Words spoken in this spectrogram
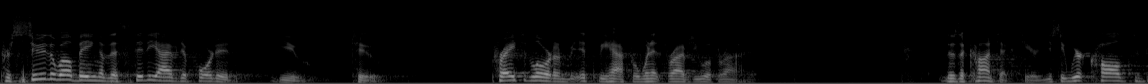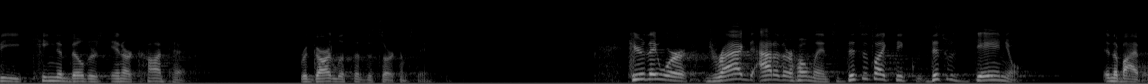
Pursue the well being of the city I have deported you to. Pray to the Lord on its behalf, for when it thrives, you will thrive. There's a context here. You see, we're called to be kingdom builders in our context, regardless of the circumstances. Here they were dragged out of their homelands. This is like the, this was Daniel in the Bible.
